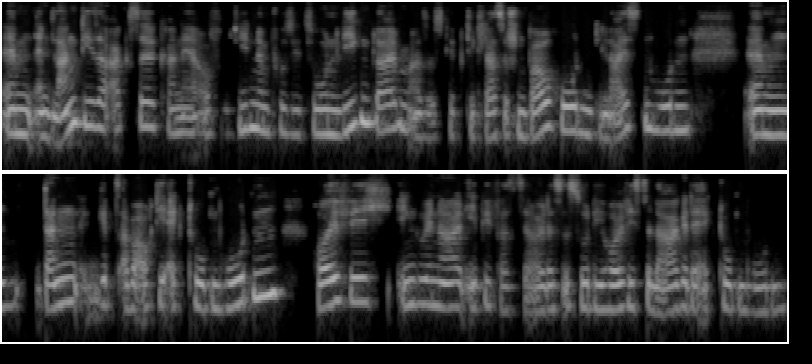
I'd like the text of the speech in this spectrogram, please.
Ähm, entlang dieser Achse kann er auf verschiedenen Positionen liegen bleiben. Also es gibt die klassischen Bauchhoden, die Leistenhoden. Ähm, dann gibt's aber auch die Ektopenhoden, häufig inguinal epifaszial. Das ist so die häufigste Lage der Ektopenhoden.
